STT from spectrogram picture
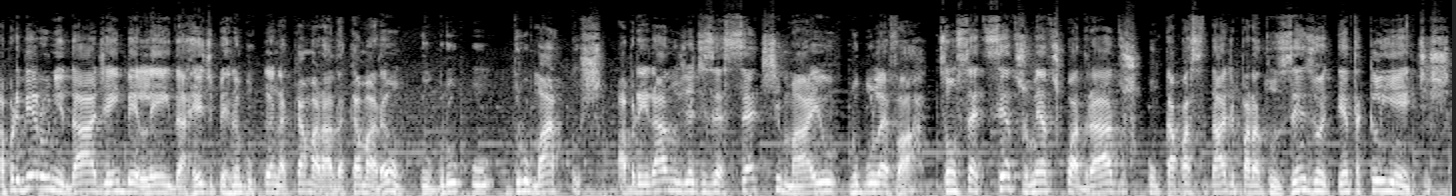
A primeira unidade é em Belém da rede pernambucana Camarada Camarão, do grupo Drumatos, abrirá no dia 17 de maio no Boulevard. São 700 metros quadrados com capacidade para 280 clientes.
